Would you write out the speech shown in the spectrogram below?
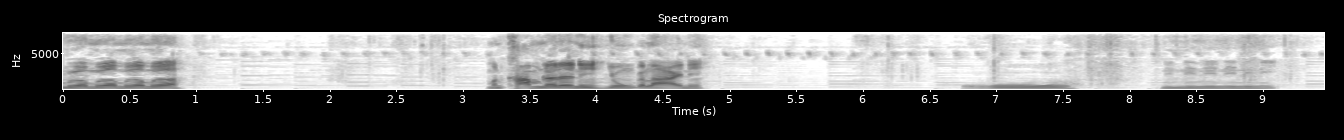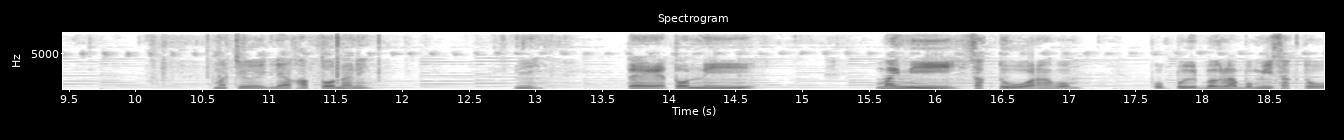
เมื่อเมื่อเมื่อเมื่อ มันค่ำแล้วได้นี่ยุงกระลายนี่ โอ้โห นี่นี่นี่นี่นี่มาเจออีกแล้วครับต้นอะนี่ นี่ แต่ต้นนี้ไม่มีสักตัวนะครับผม ผมปืดเบิ่งแล้วผมมีสักตัว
